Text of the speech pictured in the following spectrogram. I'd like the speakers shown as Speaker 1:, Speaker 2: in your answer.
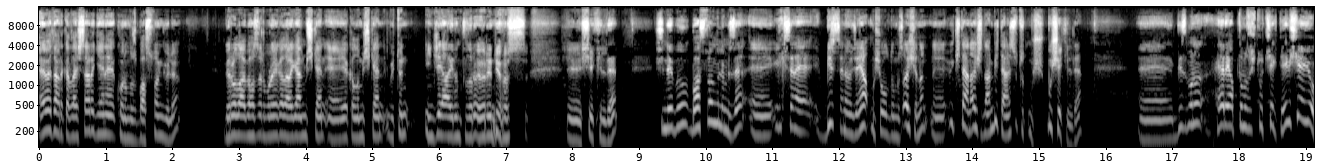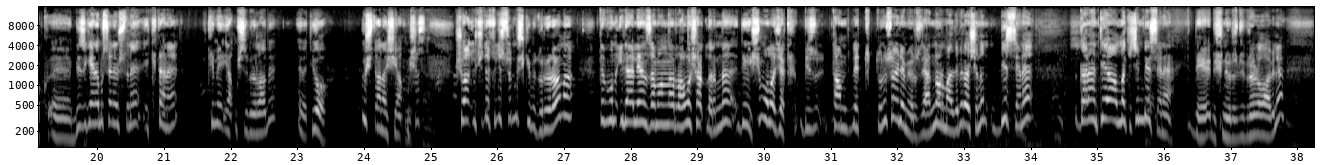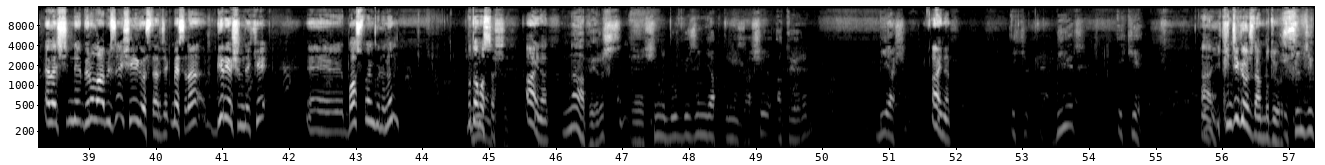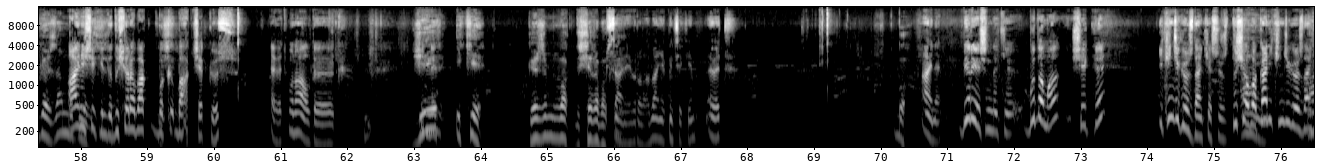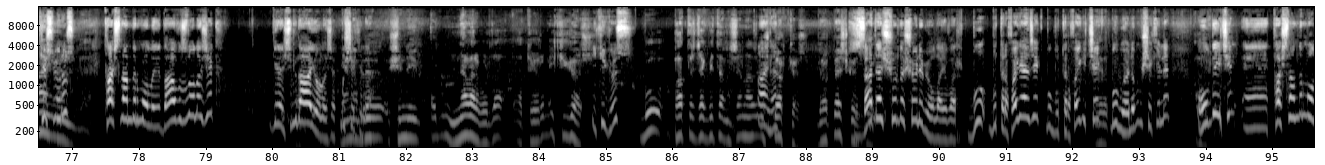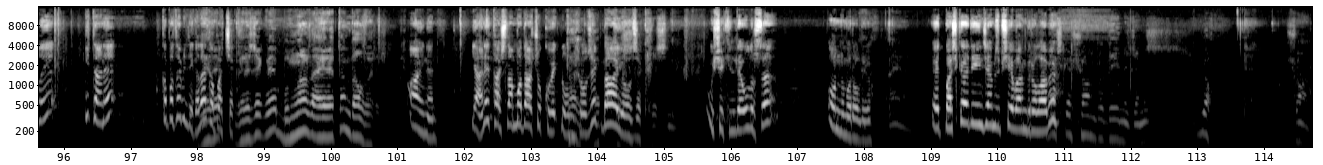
Speaker 1: Evet arkadaşlar gene konumuz Baston Gölü. Birol abi hazır buraya kadar gelmişken, e, yakalamışken bütün ince ayrıntıları öğreniyoruz e, şekilde. Şimdi bu Baston Gölü'müze e, ilk sene, bir sene önce yapmış olduğumuz aşının e, iki tane aşıdan bir tanesi tutmuş bu şekilde. E, biz bunu her yaptığımız iş tutacak diye bir şey yok. E, biz gene bu sene üstüne iki tane, iki mi yapmışız Birol abi? Evet yok. Üç tane aşı yapmışız. Şu an üçü de filiz sürmüş gibi duruyor ama tabii bunu ilerleyen zamanlarda hava şartlarında değişim olacak. Biz tam net tuttuğunu söylemiyoruz. Yani normalde bir aşının bir sene garantiye almak için bir sene diye düşünüyoruz biz Birol abiyle. Evet şimdi Birol abi bize şeyi gösterecek. Mesela bir yaşındaki e, baston gülünün budaması.
Speaker 2: Budaması.
Speaker 1: Aynen.
Speaker 2: Ne yapıyoruz? Ee, şimdi bu bizim yaptığımız aşı atıyorum. Bir yaşında.
Speaker 1: Aynen.
Speaker 2: İki, bir, iki.
Speaker 1: Ha, ikinci gözden bu diyoruz.
Speaker 2: İkinci gözden
Speaker 1: Aynı
Speaker 2: bakıyoruz.
Speaker 1: şekilde dışarı bak, bak bakacak göz. Evet bunu aldık. Şimdi
Speaker 2: Bir, iki. Gözümü bak dışarı
Speaker 1: bir
Speaker 2: bakıyor.
Speaker 1: saniye bir ola ben yakın çekeyim. Evet.
Speaker 2: Bu.
Speaker 1: Aynen. Bir yaşındaki budama şekli ikinci gözden kesiyoruz. Dışa
Speaker 2: Aynen.
Speaker 1: bakan ikinci gözden
Speaker 2: Aynen
Speaker 1: kesiyoruz. Taşlandırma olayı daha hızlı olacak. Gelişimi daha iyi olacak bu
Speaker 2: Yani
Speaker 1: şekilde.
Speaker 2: bu şimdi ne var burada? Atıyorum iki göz.
Speaker 1: İki göz.
Speaker 2: Bu patlayacak bir tanesi en az üç
Speaker 1: Aynen.
Speaker 2: dört göz. Dört beş göz.
Speaker 1: Zaten şurada şöyle bir olay var. Bu bu tarafa gelecek, bu bu tarafa gidecek. Bu böyle bu şekilde olduğu için e, taşlandırma olayı bir tane kapatabildiği kadar
Speaker 2: Vere-
Speaker 1: kapatacak.
Speaker 2: Verecek ve bunlar da ayrıca dal verecek.
Speaker 1: Aynen. Yani taşlanma daha çok kuvvetli olmuş
Speaker 2: Tabii,
Speaker 1: olacak.
Speaker 2: tabii,
Speaker 1: daha iyi olacak.
Speaker 2: Kesinlikle.
Speaker 1: Bu şekilde olursa 10 numara oluyor.
Speaker 2: Aynen.
Speaker 1: Evet başka değineceğimiz bir şey var mı Birol abi?
Speaker 2: Başka şu anda değineceğimiz yok. Şu an.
